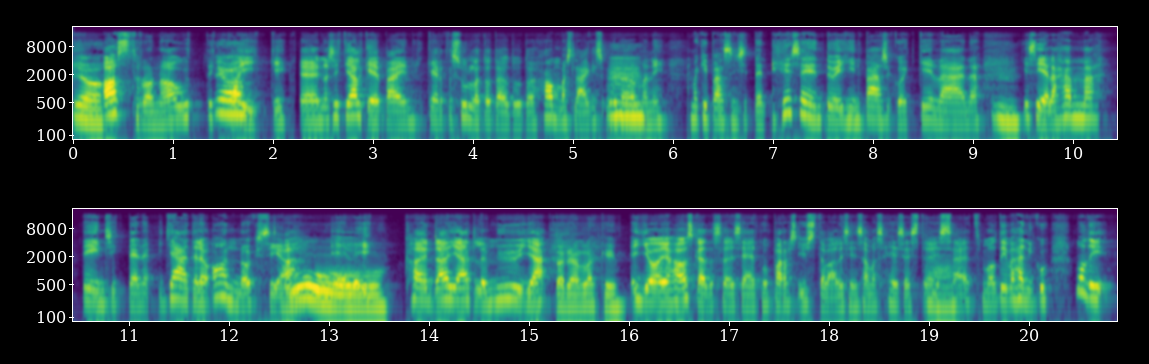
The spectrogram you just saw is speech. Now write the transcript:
Joo. Astronautti, Joo. kaikki. No sitten jälkeenpäin, kerta sulla toteutuu toi hammaslääkisunelma, mm. niin mäkin pääsin sitten Heseen töihin pääsykoe keväänä. Mm. Ja siellähän mä tein sitten jäätelöannoksia. Uu. Eli kinda jäätelömyyjä. Todellakin. Joo, ja hauskaa tässä oli se, että mun paras ystävä oli siinä samassa Hesessä töissä. Aa. Että me oltiin vähän niinku, me oltiin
